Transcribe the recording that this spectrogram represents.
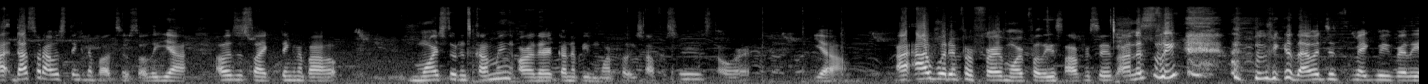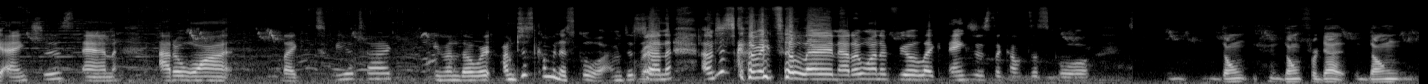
I, that's what i was thinking about too so yeah i was just like thinking about more students coming? Are there gonna be more police officers? Or yeah. I, I wouldn't prefer more police officers, honestly, because that would just make me really anxious and I don't want like to be attacked even though we're I'm just coming to school. I'm just Right. trying to I'm just coming to learn. I don't want to feel like anxious to come to school. don't don't forget don't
